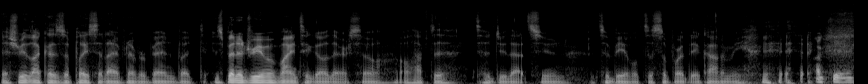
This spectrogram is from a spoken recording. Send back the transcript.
Yeah, Sri Lanka is a place that I've never been, but it's been a dream of mine to go there. So I'll have to to do that soon to be able to support the economy. Okay.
